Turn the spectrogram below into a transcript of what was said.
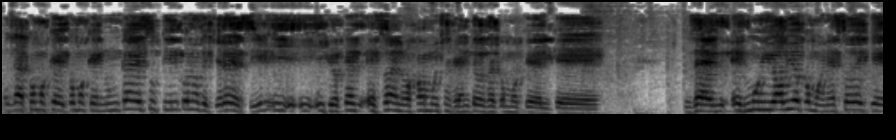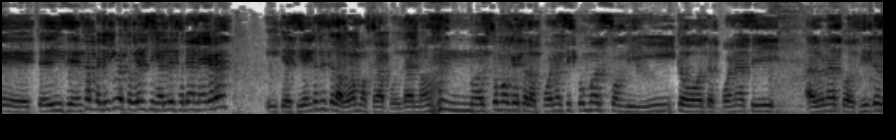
O sea, como que, como que nunca es sutil con lo que quiere decir y, y, creo que eso enoja a mucha gente. O sea, como que el que... O sea, es, es muy obvio como en esto de que te dice, en esta película te voy a enseñar la historia negra y te sientes y te la voy a mostrar, pues, o no, no es como que te lo pone así como escondidito, te pone así algunas cositas,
